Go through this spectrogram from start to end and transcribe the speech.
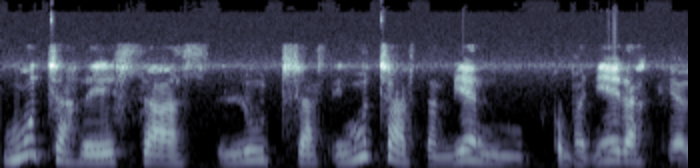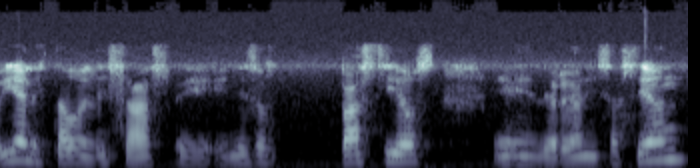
muchas de esas luchas y muchas también compañeras que habían estado en, esas, eh, en esos espacios eh, de organización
